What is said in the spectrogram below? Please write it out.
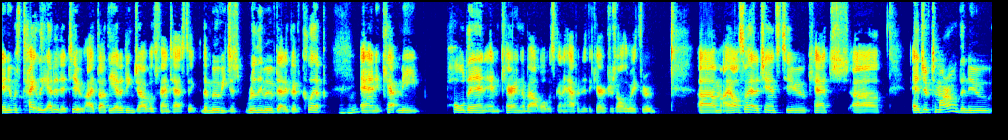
and it was tightly edited too. I thought the editing job was fantastic. The movie just really moved at a good clip, mm-hmm. and it kept me pulled in and caring about what was going to happen to the characters all the way through. Um, I also had a chance to catch uh, Edge of Tomorrow, the new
